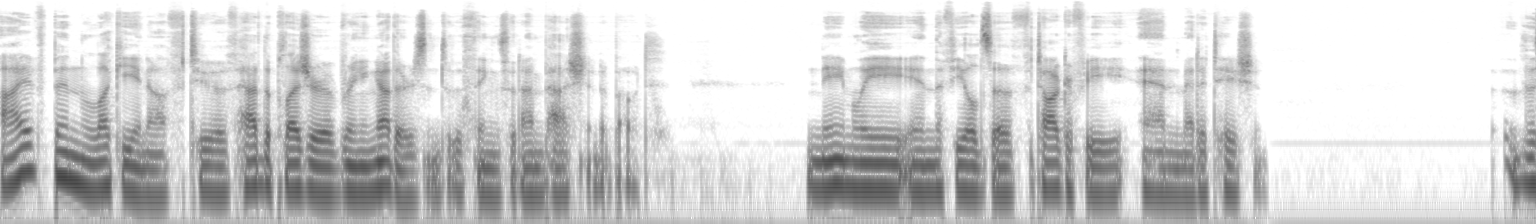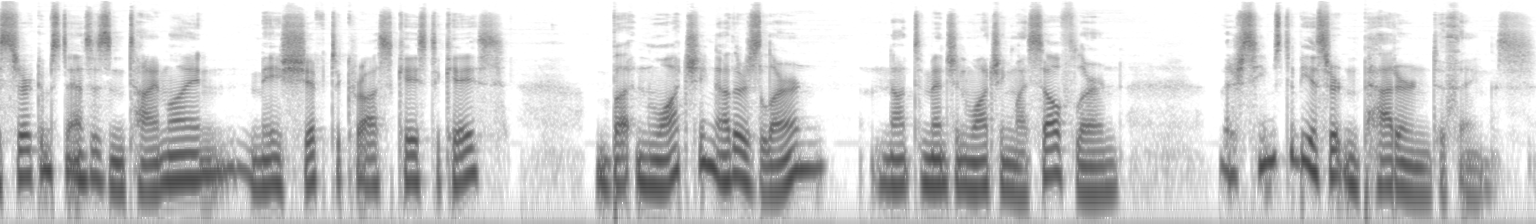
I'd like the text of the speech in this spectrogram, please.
I've been lucky enough to have had the pleasure of bringing others into the things that I'm passionate about, namely in the fields of photography and meditation. The circumstances and timeline may shift across case to case, but in watching others learn, not to mention watching myself learn, there seems to be a certain pattern to things.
